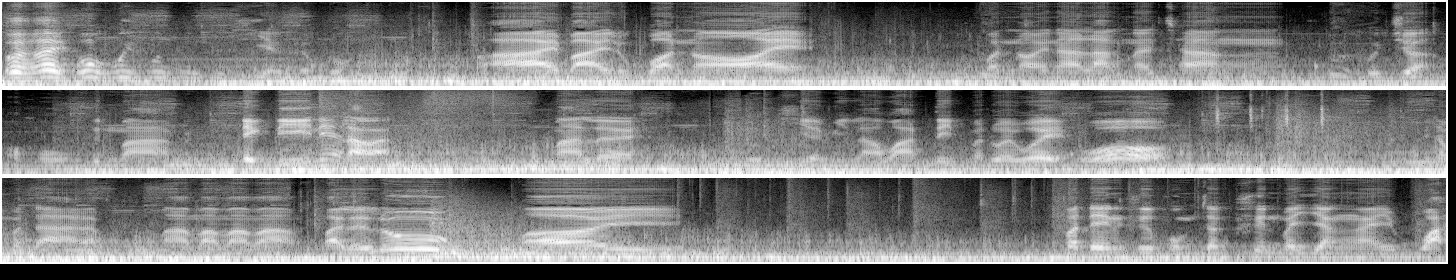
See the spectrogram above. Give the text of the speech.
เฮ้ยเฮ้ยโอ้ยโอ้ยโอ้ยเหี้ยเกือบลงไปไปลูกบอลน้อยบอลน้อยน่ารักนะช่างกูเจอโอ้โหขึ้นมาเด็กดีเนี่ยเราอะมาเลยลูเคียมีลาวาติดมาด้วยเว้ยโอ้ไม่ธรรมดาครับมามามามาไปเลยลูกไปประเด็นคือผมจะขึ้นไปยังไงวะ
